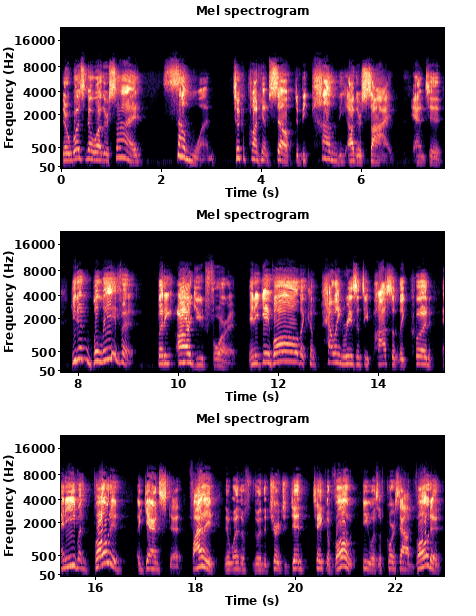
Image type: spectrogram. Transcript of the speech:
there was no other side, someone took upon himself to become the other side and to he didn't believe it, but he argued for it. And he gave all the compelling reasons he possibly could, and he even voted against it. Finally, when the, when the church did take a vote, he was, of course, outvoted,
